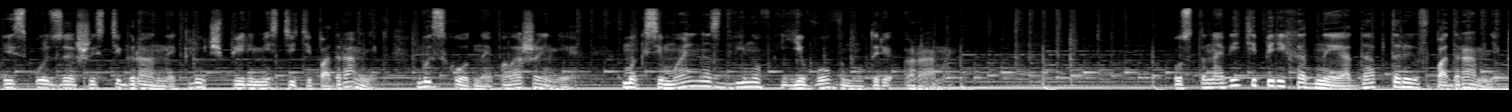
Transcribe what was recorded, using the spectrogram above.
Используя шестигранный ключ, переместите подрамник в исходное положение, максимально сдвинув его внутрь рамы. Установите переходные адаптеры в подрамник.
